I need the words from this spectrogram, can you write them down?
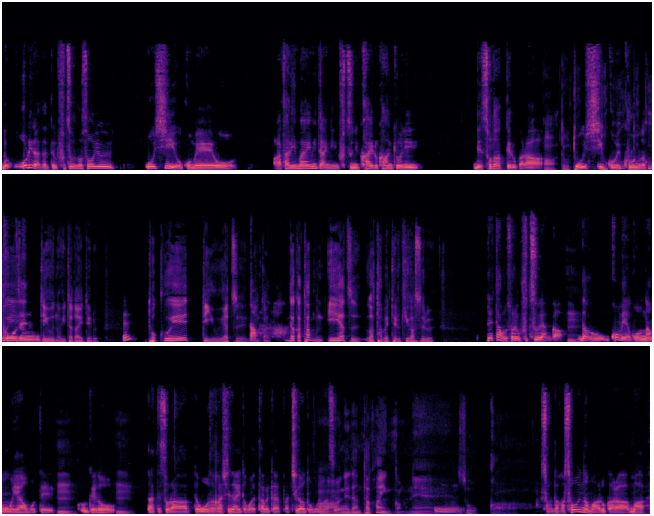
で俺らだって普通のそういう美味しいお米を当たり前みたいに普通に買える環境に、で育ってるから、美味しい米食うのが当然っていうのをいただいてる。ん特 A っていうやつ？なんか、だから多分いいやつは食べてる気がする。で、多分それ普通やんか。うんだから米はこんなもんや思ってうん。食うけど、うん。だってそらって大阪市内とかで食べたらやっぱ違うと思いますよ。値段高いんかもね。うんそうか。そう、だからそういうのもあるから、まあ、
